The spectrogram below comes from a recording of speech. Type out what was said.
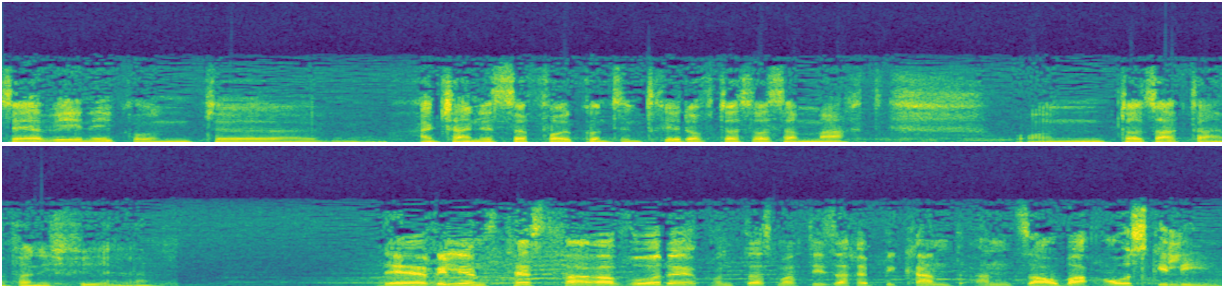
sehr wenig und äh, anscheinend ist er voll konzentriert auf das, was er macht und da sagt er einfach nicht viel. Ne? Der Williams-Testfahrer wurde, und das macht die Sache bekannt, an Sauber ausgeliehen.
